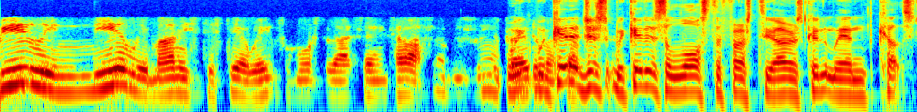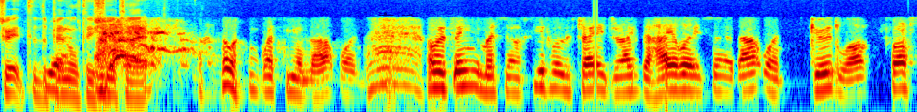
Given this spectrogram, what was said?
really nearly managed to stay awake for most of that second half. I was really We, we could have just we could have lost the first two hours, couldn't we, and cut straight to the Yeah. penalty shootout. I'm with you on that one. I was thinking to myself, see if I was trying to drag the highlights out of that one. Good luck. First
